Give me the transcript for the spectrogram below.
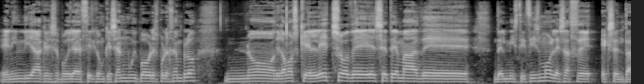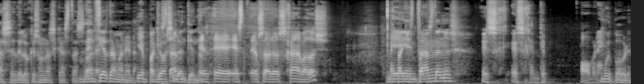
en India, que se podría decir que aunque sean muy pobres, por ejemplo, no, digamos que el hecho de ese tema de, del misticismo les hace exentarse de lo que son las castas, en cierta manera. ¿Y en Pakistán? Yo así lo entiendo. Es- eh, es- o sea, los Hanabadosh. Eh, Pakistán, en Pakistán es es, es gente pobre. muy pobre.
